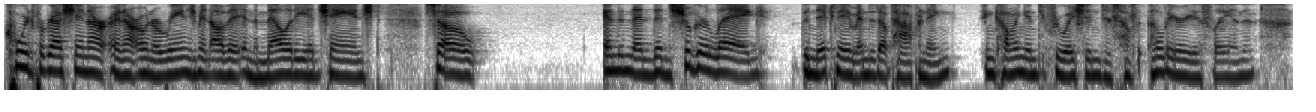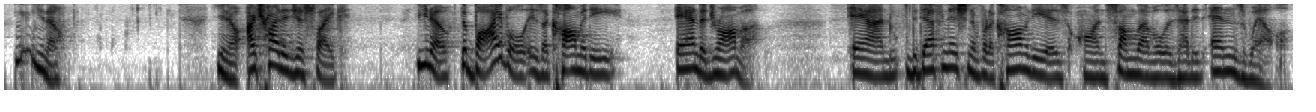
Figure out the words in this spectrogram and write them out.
chord progression our, and our own arrangement of it, and the melody had changed. So, and then then, then Sugar Leg, the nickname ended up happening and coming into fruition just hil- hilariously. And then, you know, you know, I try to just like, you know, the Bible is a comedy and a drama. And the definition of what a comedy is on some level is that it ends well.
